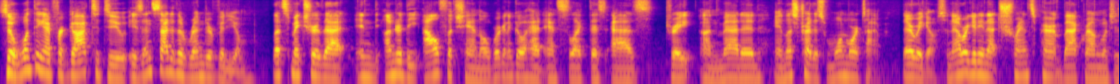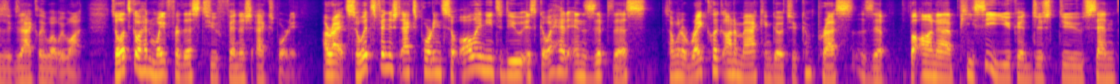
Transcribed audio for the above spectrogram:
So one thing I forgot to do is inside of the render video, let's make sure that in under the alpha channel, we're gonna go ahead and select this as straight unmatted. And let's try this one more time. There we go. So now we're getting that transparent background, which is exactly what we want. So let's go ahead and wait for this to finish exporting. All right, so it's finished exporting. So all I need to do is go ahead and zip this. So I'm gonna right click on a Mac and go to compress zip. But on a PC, you could just do send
